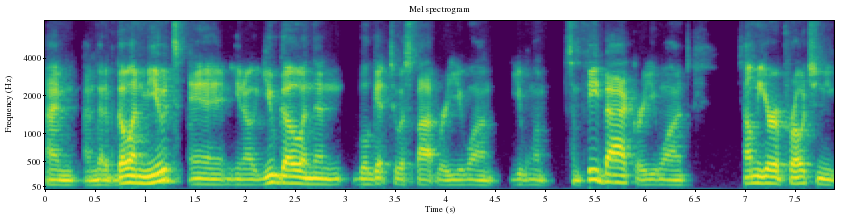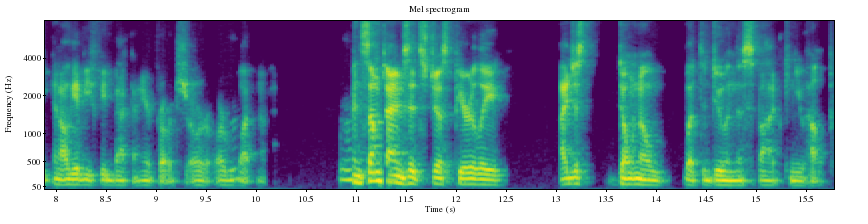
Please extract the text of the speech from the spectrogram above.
I'm I'm going to go on mute and you know you go and then we'll get to a spot where you want you want some feedback or you want tell me your approach and you, and I'll give you feedback on your approach or or mm-hmm. whatnot. Mm-hmm. And sometimes it's just purely I just don't know what to do in this spot. Can you help?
